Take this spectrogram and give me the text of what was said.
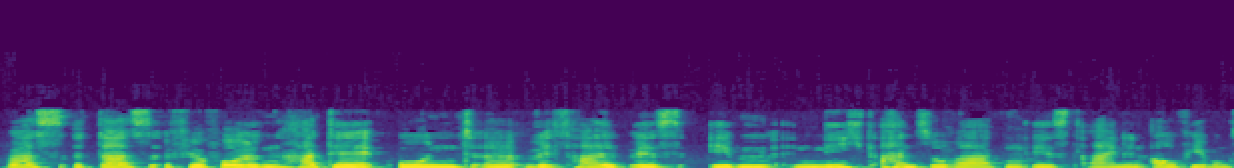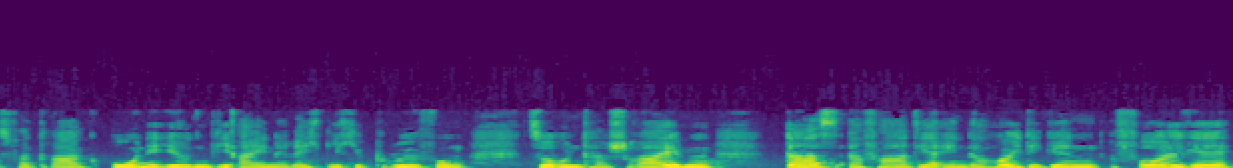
was das für Folgen hatte und äh, weshalb es eben nicht anzuraten ist, einen Aufhebungsvertrag ohne irgendwie eine rechtliche Prüfung zu unterschreiben. Das erfahrt ihr in der heutigen Folge.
